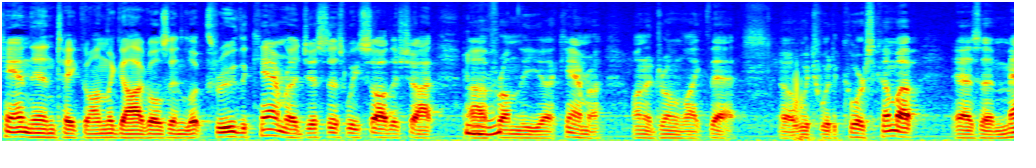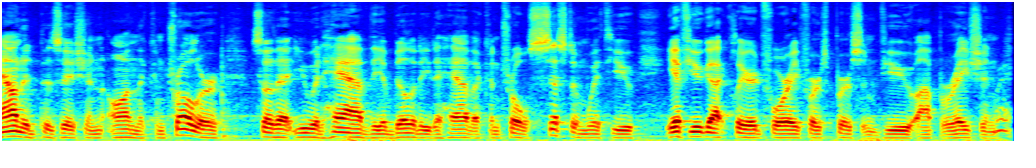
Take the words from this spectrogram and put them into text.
can then take on the goggles and look through the camera just as we saw the shot uh, from the uh, camera on a drone like that, uh, which would of course come up as a mounted position on the controller so that you would have the ability to have a control system with you if you got cleared for a first person view operation Right.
